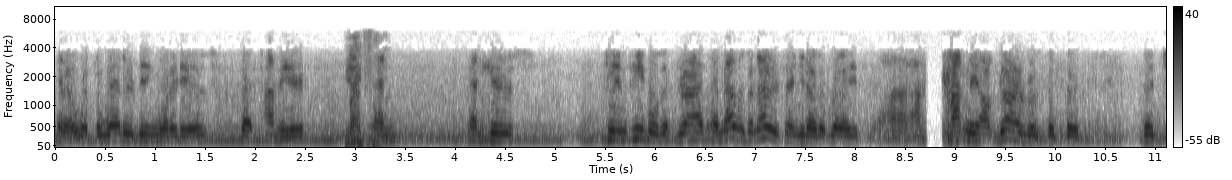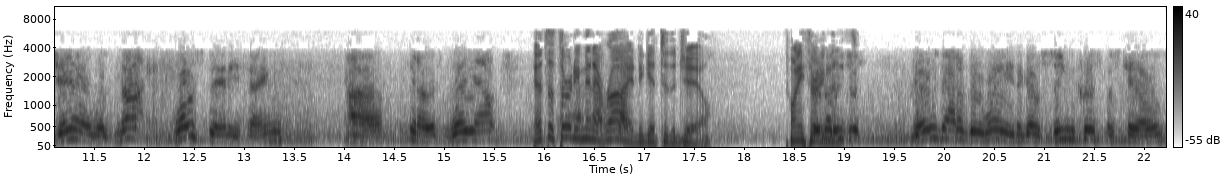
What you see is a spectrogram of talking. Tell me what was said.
You know, with the weather being what it is that time of year, Yeah. and and here's ten people that drive, and that was another thing, you know, that really uh, caught me off guard was that the the jail was not close to anything. Uh, you know, it's way out. It's a 30 minute Uh, ride to get to the jail. 20, 30 Everybody minutes. just goes out of their way to go sing Christmas carols.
